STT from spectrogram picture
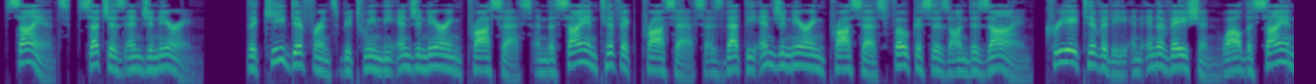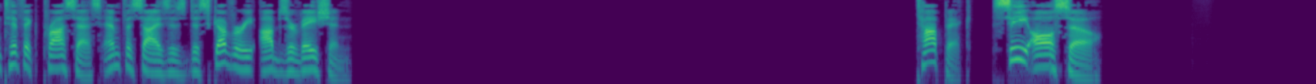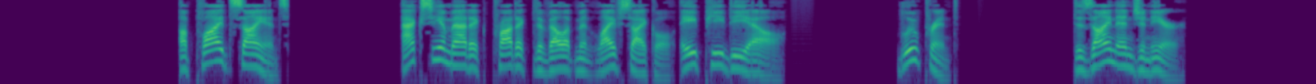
science, such as engineering. The key difference between the engineering process and the scientific process is that the engineering process focuses on design, creativity and innovation while the scientific process emphasizes discovery observation. See also. Applied science Axiomatic Product Development Lifecycle APDL Blueprint. Design Engineer.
